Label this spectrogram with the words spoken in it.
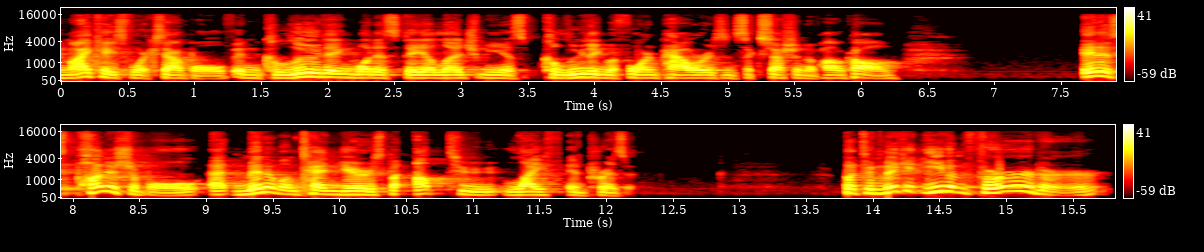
in my case, for example, in colluding what is they allege me as colluding with foreign powers in succession of Hong Kong, it is punishable at minimum 10 years, but up to life in prison. But to make it even further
